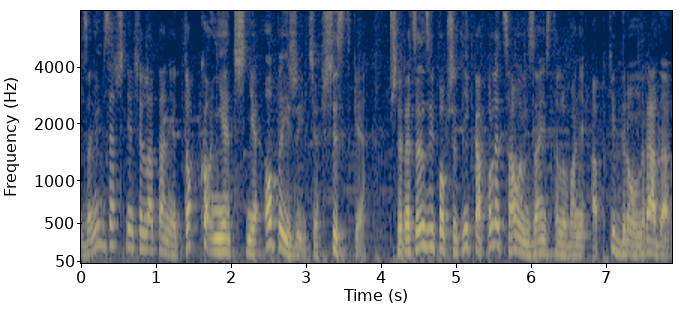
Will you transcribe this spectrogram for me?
Zanim zaczniecie latanie, to koniecznie obejrzyjcie wszystkie. Przy recenzji poprzednika polecałem zainstalowanie apki Drone Radar.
